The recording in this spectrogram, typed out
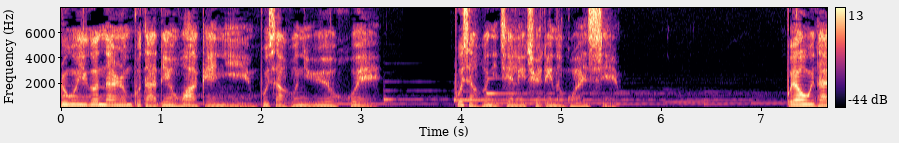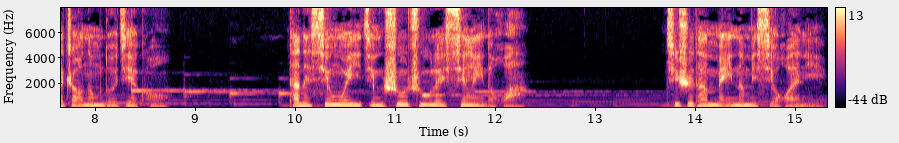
如果一个男人不打电话给你，不想和你约会，不想和你建立确定的关系，不要为他找那么多借口。他的行为已经说出了心里的话。其实他没那么喜欢你。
